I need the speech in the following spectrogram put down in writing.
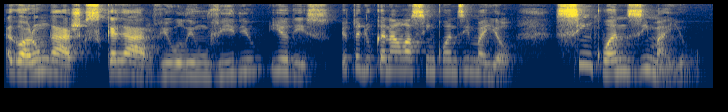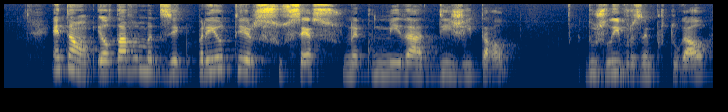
Agora, um gajo que se calhar viu ali um vídeo e eu disse: Eu tenho o canal há 5 anos e meio. Ele, 5 anos e meio. Então, ele estava-me a dizer que para eu ter sucesso na comunidade digital dos livros em Portugal,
